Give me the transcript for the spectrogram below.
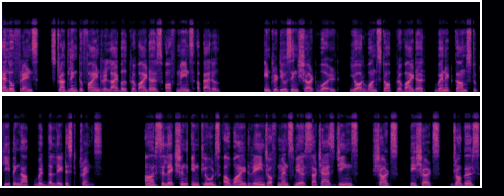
Hello friends, struggling to find reliable providers of men's apparel? Introducing Shirt World, your one-stop provider when it comes to keeping up with the latest trends. Our selection includes a wide range of menswear such as jeans, shirts, t-shirts, joggers,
